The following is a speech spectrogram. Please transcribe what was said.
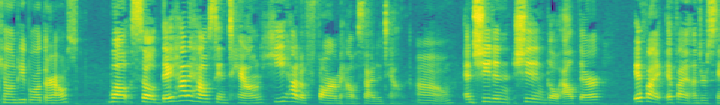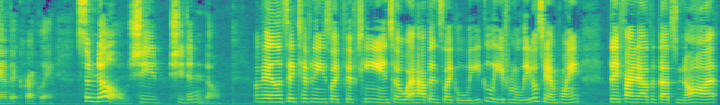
killing people at their house. Well, so they had a house in town. He had a farm outside of town. Oh. And she didn't she didn't go out there if I if I understand it correctly. So no, she she didn't know. Okay, and let's say Tiffany's like 15. So what happens like legally from a legal standpoint? They find out that that's not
